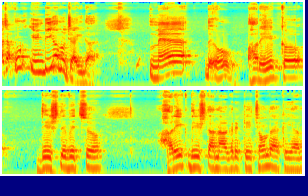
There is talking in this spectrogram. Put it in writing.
ਅੱਛਾ ਹੁਣ ਇੰਡੀਆ ਨੂੰ ਚਾਹੀਦਾ ਮੈਂ ਦੇਖੋ ਹਰੇਕ ਦੇਸ਼ ਦੇ ਵਿੱਚ ਹਰੇਕ ਦੇਸ਼ ਦਾ ਨਾਗਰਿਕ ਇਹ ਚਾਹੁੰਦਾ ਹੈ ਕਿ ਯਾਰ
